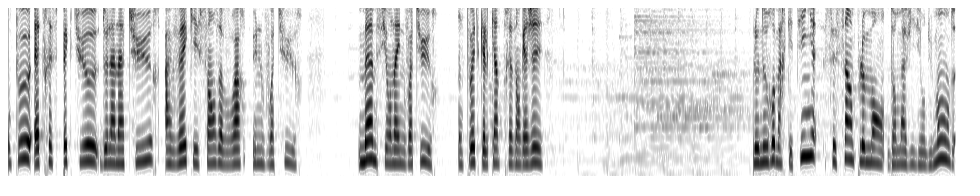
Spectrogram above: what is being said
on peut être respectueux de la nature avec et sans avoir une voiture. Même si on a une voiture, on peut être quelqu'un de très engagé. Le neuromarketing, c'est simplement, dans ma vision du monde,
